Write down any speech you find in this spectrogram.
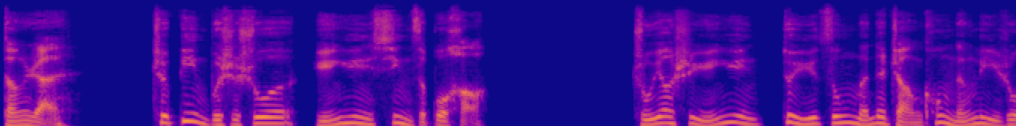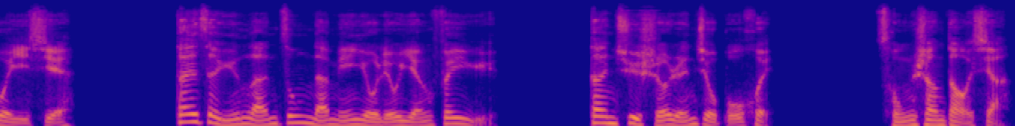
当然，这并不是说云云性子不好，主要是云云对于宗门的掌控能力弱一些。待在云岚宗难免有流言蜚语，但去蛇人就不会。从上到下，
